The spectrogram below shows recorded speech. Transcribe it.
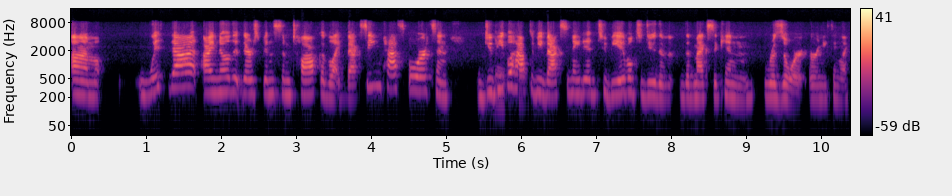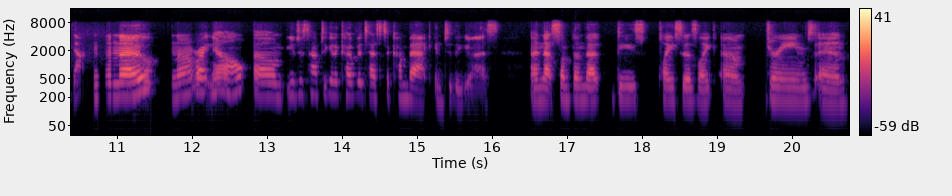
um, with that, I know that there's been some talk of like vaccine passports and do people have to be vaccinated to be able to do the the Mexican resort or anything like that? No, not right now. Um, you just have to get a COVID test to come back into the U.S and that's something that these places like um, Dreams and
